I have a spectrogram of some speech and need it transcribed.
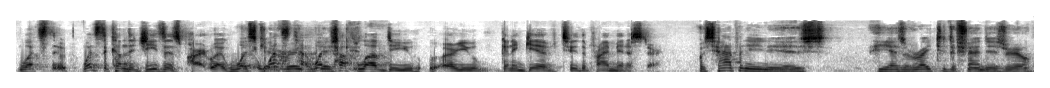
what's the what's the come to Jesus part? Like, what, what's rid- tou- what tough love do you are you going to give to the prime minister? What's happening is he has a right to defend Israel,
